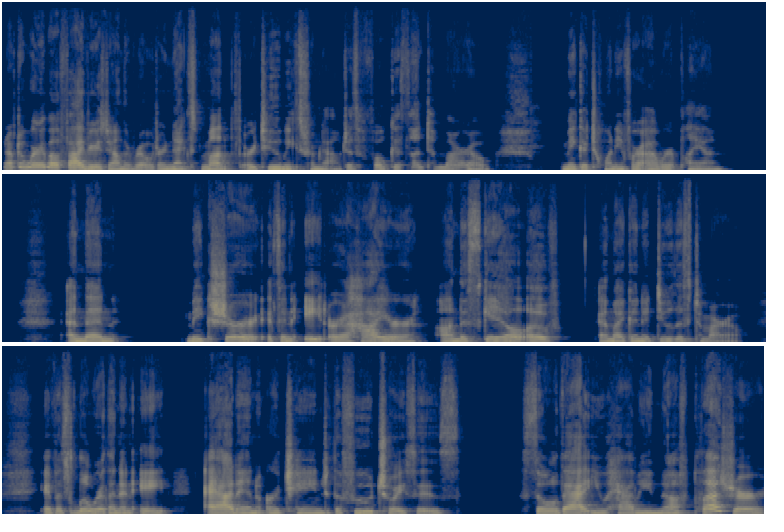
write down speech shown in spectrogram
You don't have to worry about five years down the road or next month or two weeks from now. Just focus on tomorrow. Make a 24 hour plan and then make sure it's an eight or a higher on the scale of, Am I going to do this tomorrow? If it's lower than an 8, add in or change the food choices so that you have enough pleasure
